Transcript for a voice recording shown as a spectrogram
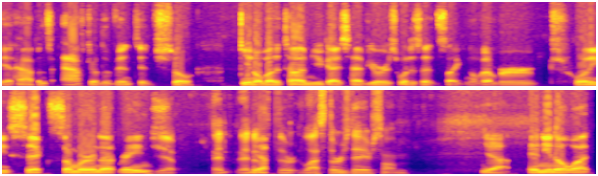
it happens after the vintage. So, you know, by the time you guys have yours, what is it? It's like November 26th, somewhere in that range. Yep. End, end Yeah. of thir- last Thursday or something. Yeah. And you know what?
